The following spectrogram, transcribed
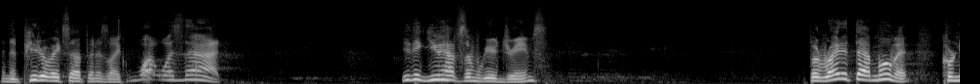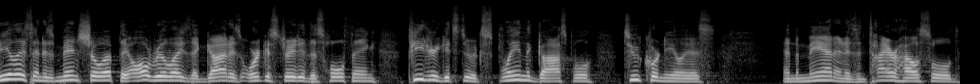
And then Peter wakes up and is like, What was that? You think you have some weird dreams? But right at that moment, Cornelius and his men show up. They all realize that God has orchestrated this whole thing. Peter gets to explain the gospel to Cornelius, and the man and his entire household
